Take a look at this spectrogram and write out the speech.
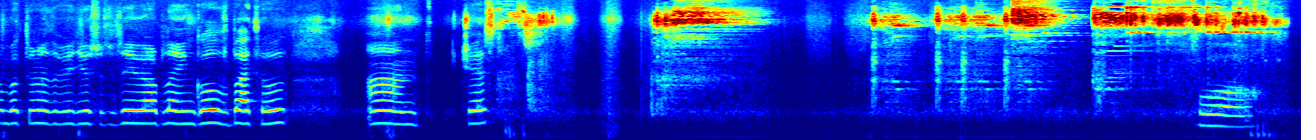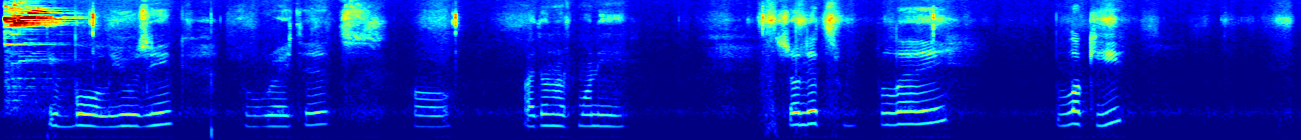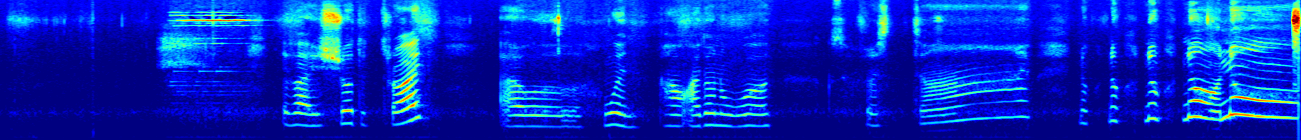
Welcome back to another video. So today we are playing Golf Battle and chests. Wow, a ball using rated. Oh, I don't have money. So let's play Lucky. If I shoot it right, I will win. How? I don't know what. First time. No, no, no, no, no!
